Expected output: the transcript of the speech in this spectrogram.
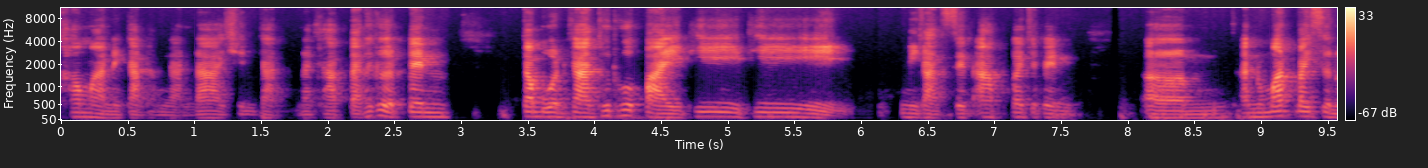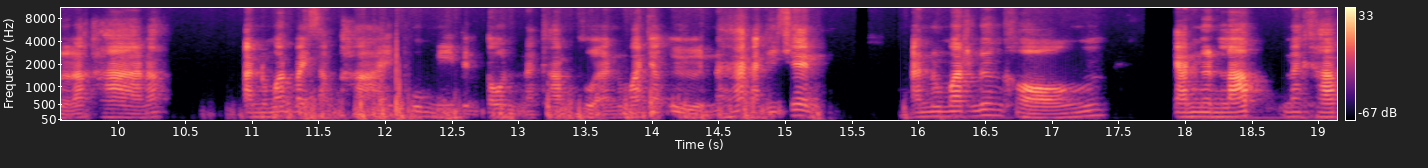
เข้ามาในการทำงานได้เช่นกันนะครับ แต่ถ้าเกิดเป็นกระบวนการทั่วๆไปที่ที่ มีการเซตอัพก็จะเป็นอนุมัติใบเสนอราคาเนาะอนุมัติใบสั่งขายพวกนี้เป็นต้นนะครับ ส่วนอนุมัติอย่างอื่นนะฮะอันที่เช่น อนุมัติเรื่องของการเงินรับนะครับ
